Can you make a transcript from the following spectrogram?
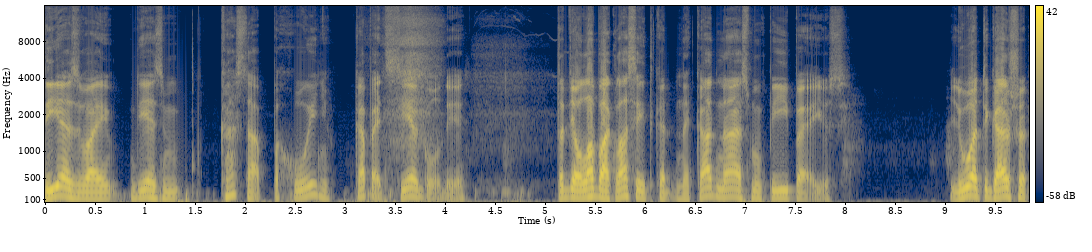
diez vai diez, kas tā pa huīņu, kāpēc es ieguldīju. Tad jau labāk lasīt, ka nekad neesmu pīpējusi. Ļoti garšo.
